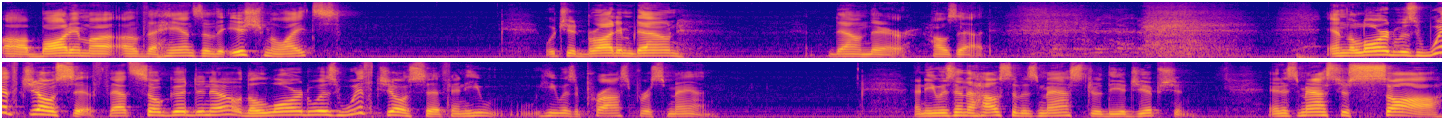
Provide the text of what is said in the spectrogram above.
uh, bought him uh, of the hands of the Ishmaelites, which had brought him down down there. How's that? And the Lord was with Joseph. That's so good to know. The Lord was with Joseph, and he, he was a prosperous man. And he was in the house of his master, the Egyptian. And his master saw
